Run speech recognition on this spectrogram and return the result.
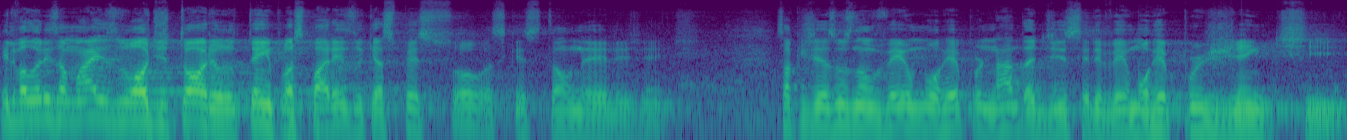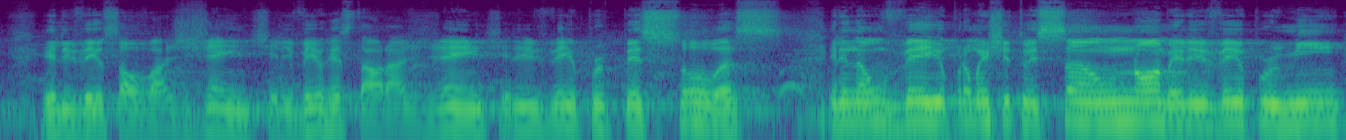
ele valoriza mais o auditório, o templo, as paredes do que as pessoas que estão nele, gente. Só que Jesus não veio morrer por nada disso, ele veio morrer por gente. Ele veio salvar gente, ele veio restaurar gente, ele veio por pessoas. Ele não veio para uma instituição, um nome, ele veio por mim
